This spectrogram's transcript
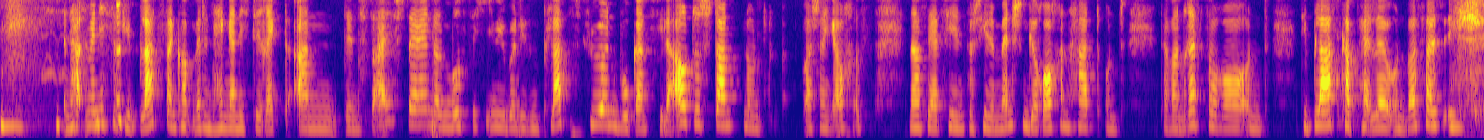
dann hatten wir nicht so viel Platz, dann konnten wir den Hänger nicht direkt an den Stall stellen, dann musste ich ihn über diesen Platz führen, wo ganz viele Autos standen und wahrscheinlich auch es nach sehr vielen verschiedenen Menschen gerochen hat und da war ein Restaurant und die Blaskapelle und was weiß ich.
